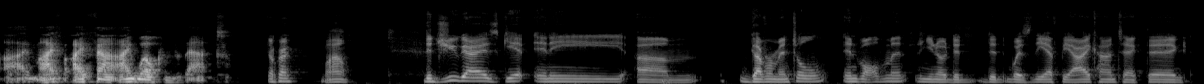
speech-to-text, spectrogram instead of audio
I, I, I found I welcomed that. Okay. Wow. Did you guys get any um, governmental involvement? You know, did did was the FBI contacted?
